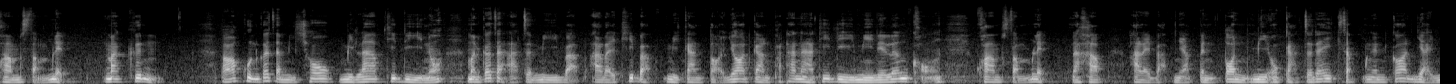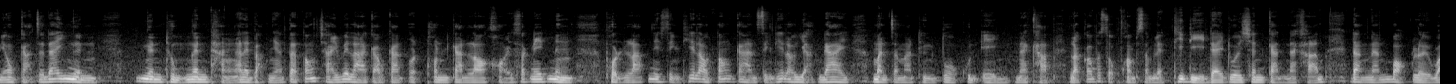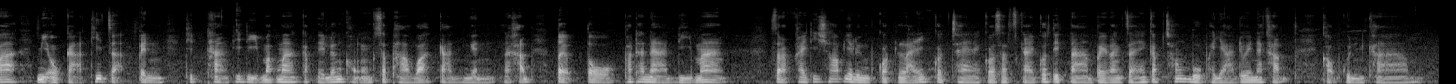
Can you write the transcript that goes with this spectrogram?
ความสำเร็จมากขึ้นเพราะว่าคุณก็จะมีโชค มีลาบที่ดีเนาะ มันก็จะอาจจะมีแบบอะไรที่แบบมีการต่อยอดการพัฒนาที่ดี มีในเรื่องของความสำเร็จนะครับ อะไรแบบเนี้ยเป็นต้นมีโอกาสจะได้จับเงินก้อนใหญ่มีโอกาสจะได้เงินเงินถุงเงินถังอะไรแบบเนี้ยแต่ต้องใช้เวลากับการอดทนการรอคอยสักนิดหนึ่งผลลัพธ์ในสิ่งที่เราต้องการสิ่งที่เราอยากได้ มันจะมาถึงตัวคุณเองนะครับแล้วก็ประสบความสำเร็จที่ดีได้ด้วยเช่นกันนะครับ ดังนั้นบอกเลยว่ามีโอกาสที่จะเป็นทิศทางที่ดีมากๆ กับในเรื่องของสภาวะการเงินนะครับ เติบโตพัฒนาดีมาก สำหรับใครที่ชอบอย่าลืมกดไลค์กดแชร์กด subscribe กดติดตามไปรังใจให้กับช่องบูพยาด้วยนะครับ ขอบคุณครับ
